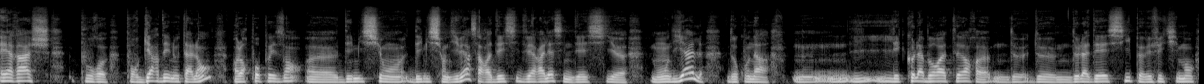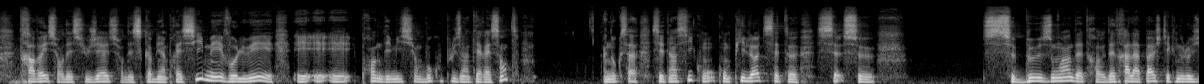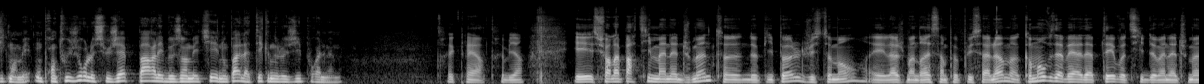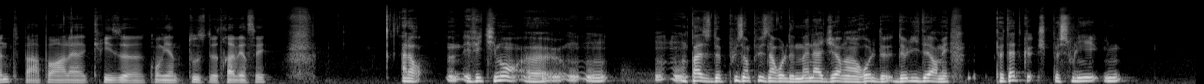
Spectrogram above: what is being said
pour, pour garder nos talents, en leur proposant euh, des, missions, des missions diverses. Alors, DSI de Veralia, c'est une DSI euh, mondiale, donc on a mm, les collaborateurs de, de, la DSI peuvent effectivement travailler sur des sujets, sur des scopes bien précis, mais évoluer et, prendre des missions beaucoup plus intéressantes. Donc c'est ainsi qu'on pilote cette, ce, ce besoin d'être, d'être à la page technologiquement. Mais on prend toujours le sujet par les besoins métiers et non pas la technologie pour elle-même. Très clair, très bien. Et sur la partie management euh, de People, justement, et là je m'adresse un peu plus à l'homme, comment vous avez adapté votre style de management par rapport à la crise euh, qu'on vient tous de traverser? Alors, euh, effectivement, on, on, passe de plus en plus d'un rôle de manager à un rôle de, de leader, mais peut-être que je peux souligner une,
